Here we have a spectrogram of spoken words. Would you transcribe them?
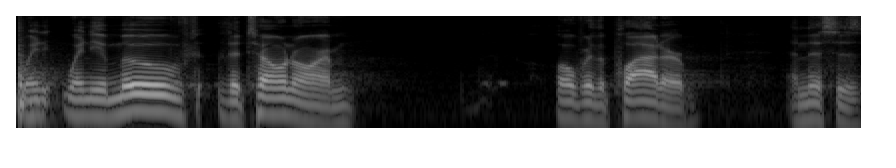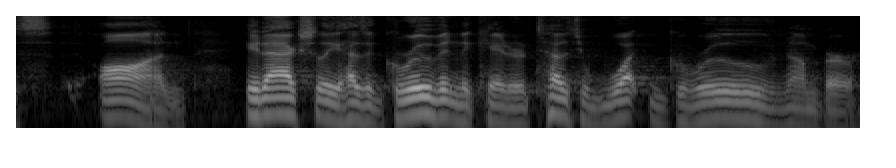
When, when you moved the tone arm over the platter, and this is on, it actually has a groove indicator. It tells you what groove number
